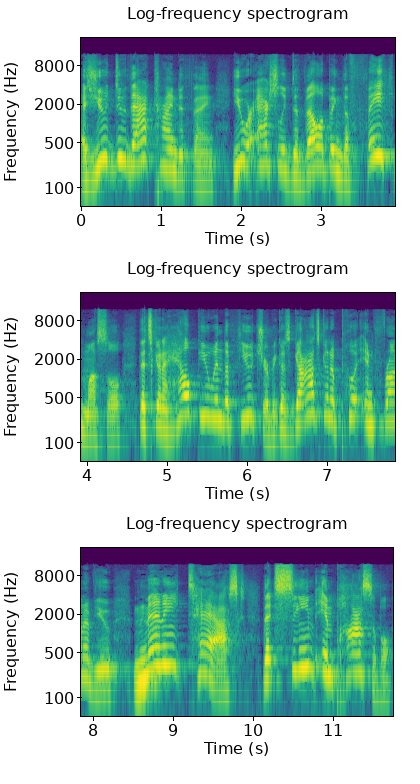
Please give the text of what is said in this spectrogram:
as you do that kind of thing, you are actually developing the faith muscle that's going to help you in the future because God's going to put in front of you many tasks that seem impossible,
